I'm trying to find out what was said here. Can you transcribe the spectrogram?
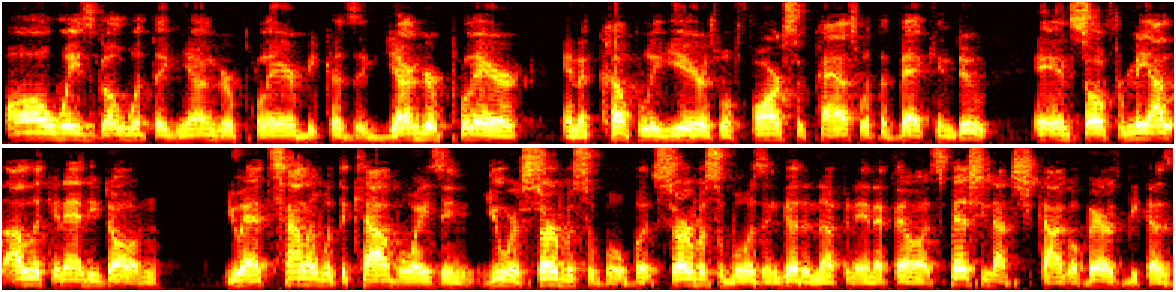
always go with the younger player because a younger player in a couple of years will far surpass what the vet can do. And so for me, I, I look at Andy Dalton. You had talent with the Cowboys and you were serviceable, but serviceable isn't good enough in the NFL, especially not the Chicago Bears, because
